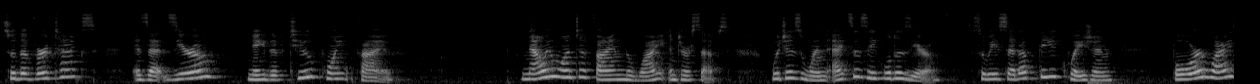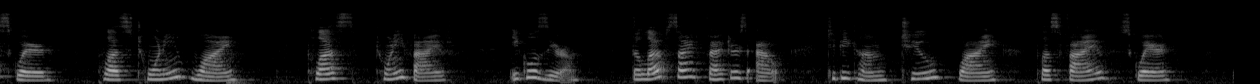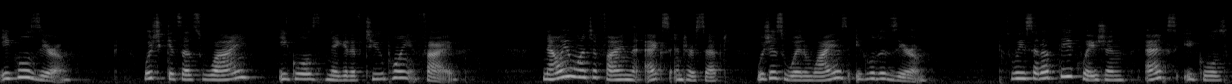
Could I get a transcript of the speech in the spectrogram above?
So the vertex is at 0, negative 2.5. Now we want to find the y-intercepts, which is when x is equal to 0. So we set up the equation 4y squared plus 20y plus 25 equals 0. The left side factors out to become 2y plus 5 squared equals 0, which gets us y equals negative 2.5. Now we want to find the x-intercept, which is when y is equal to 0. So we set up the equation x equals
